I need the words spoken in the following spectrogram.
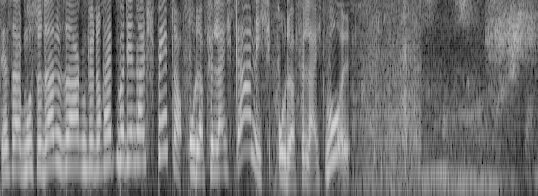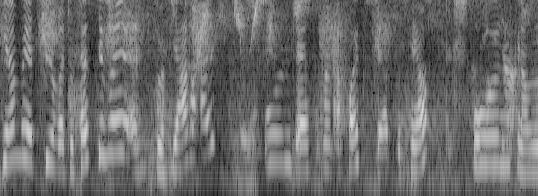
Deshalb musst du dann sagen, dann reiten wir den halt später. Oder vielleicht gar nicht. Oder vielleicht wohl. Hier haben wir jetzt Pirouette Festival. Er ist zwölf Jahre alt und er ist mein Erfolgspferd bisher. Und genau,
